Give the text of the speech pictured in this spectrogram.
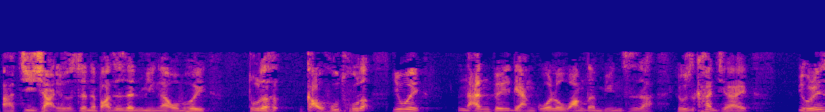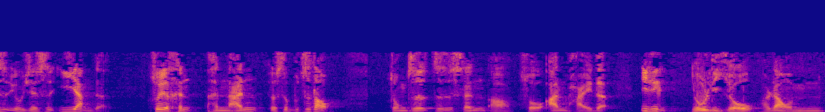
啊记下，有时真的把这人名啊，我们会读的搞糊涂了，因为南北两国的王的名字啊，有时看起来有的是有些是一样的，所以很很难，有时不知道。总之，这是神啊所安排的。一定有理由啊，让我们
